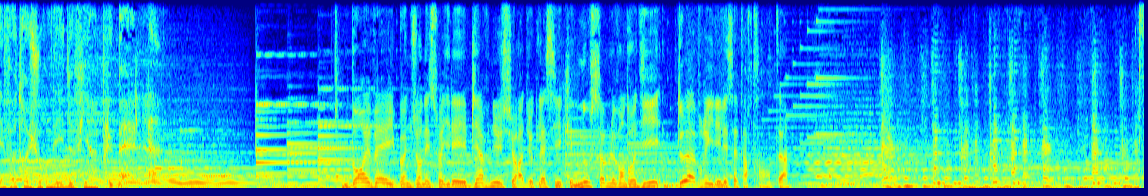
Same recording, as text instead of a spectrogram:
et votre journée devient plus belle. Bon réveil, bonne journée, soyez les bienvenus sur Radio Classique. Nous sommes le vendredi 2 avril, il est 7h30.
